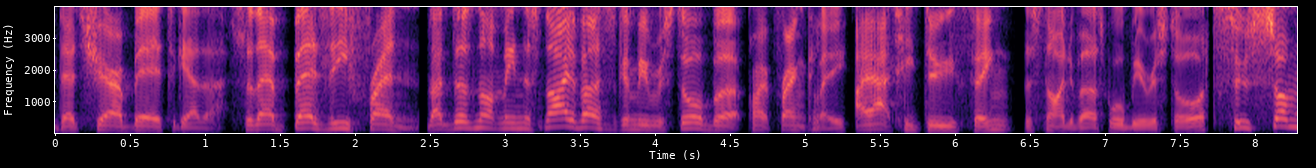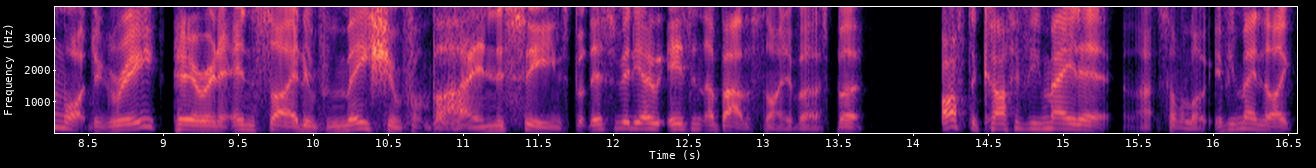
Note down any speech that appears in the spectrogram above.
They'd share a beer together. So they're busy friends. That does not mean the Snyderverse is going to be restored, but quite frankly, I actually do think the Snyderverse will be restored to somewhat degree, hearing inside information from behind the scenes. But this video isn't about the Snyderverse. But off the cuff, if you made it, let's have a look. If you made it like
